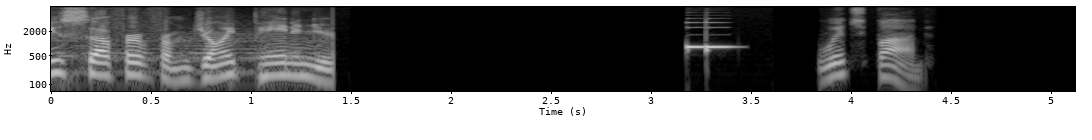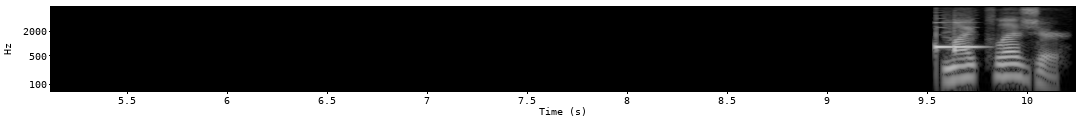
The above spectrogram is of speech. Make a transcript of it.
You suffer from joint pain in your Which Bob? My pleasure.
